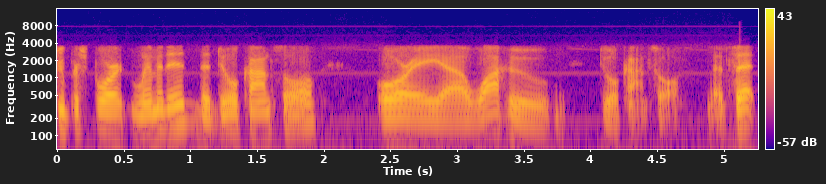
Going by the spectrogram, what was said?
Super Sport Limited, the dual console, or a uh, Wahoo dual console. That's it.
